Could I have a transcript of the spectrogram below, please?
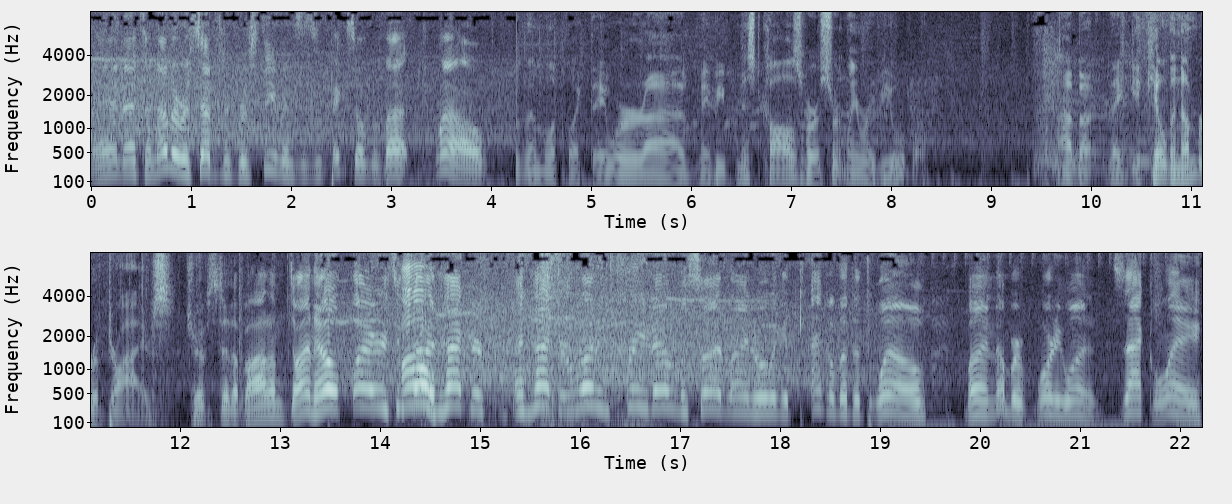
And that's another reception for Stevens as he picks up about 12. Them look like they were uh, maybe missed calls or certainly reviewable. Uh, but they it killed a number of drives. Trips to the bottom. Dunhill fires. He's Oh! Hacker. And Hacker running free down the sideline will get tackled at the 12 by number 41, Zach Lay.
